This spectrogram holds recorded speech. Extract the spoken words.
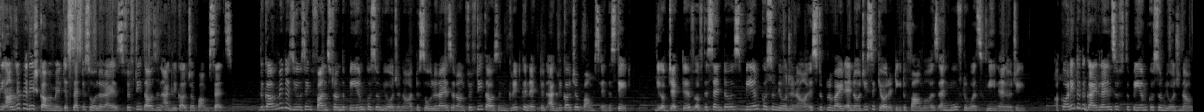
The Andhra Pradesh government is set to solarize 50,000 agriculture pump sets. The government is using funds from the PM Kusum Yojana to solarize around 50,000 grid connected agriculture pumps in the state. The objective of the center's PM Kusum Yojana is to provide energy security to farmers and move towards clean energy. According to the guidelines of the PM Kusum Yojana,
